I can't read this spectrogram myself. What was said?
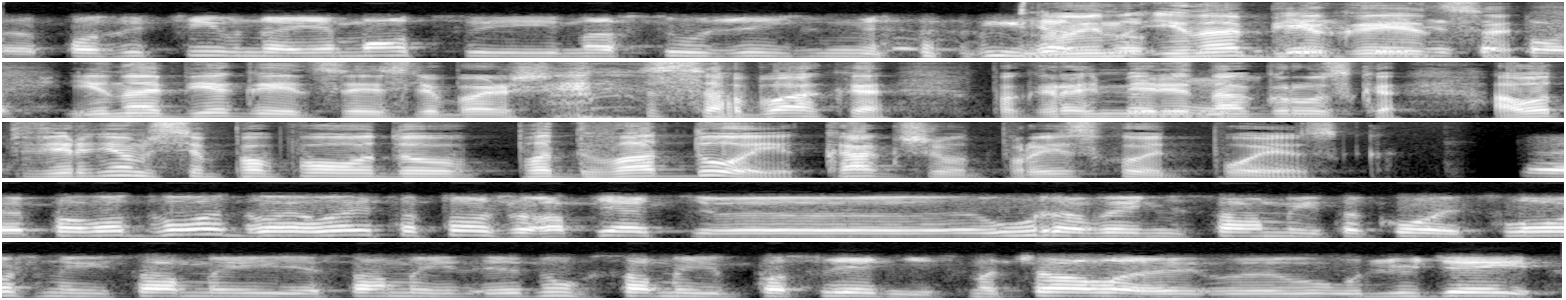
Э, позитивные эмоции на всю жизнь. Ну и, и набегается, и набегается, если большая собака, по крайней мере, нагрузка. А вот вернемся по поводу под водой. Как же вот происходит поиск? Э, по водой это тоже опять э, уровень самый такой сложный, самый, самый, ну, самый последний. Сначала у людей,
